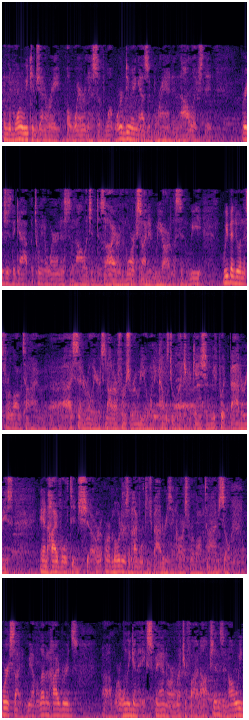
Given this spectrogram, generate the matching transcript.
and the more we can generate awareness of what we're doing as a brand and knowledge that bridges the gap between awareness and knowledge and desire, the more excited we are. Listen, we we've been doing this for a long time. Uh, I said earlier, it's not our first rodeo when it comes to electrification. We've put batteries and high voltage or, or motors and high voltage batteries in cars for a long time. So we're excited. We have 11 hybrids. Um, we're only going to expand our electrified options, and all we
